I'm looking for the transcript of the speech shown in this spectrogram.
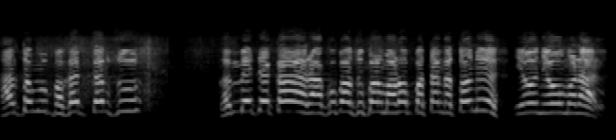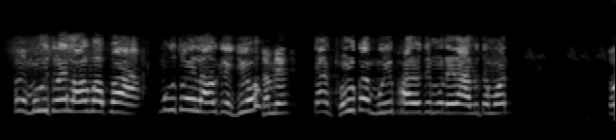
હાલ તો હું ભગત છું. ગમે તે કર. આગુ પાછું પણ મારો પતંગ હતો ને એવો ને એવો મનાલ હું તોય લાવ બાપા હું તોય લાવ કેજો તમને? ત્યાં થોડું કામ મુઈ ફાડ્યો છે હું લઈને આલું તમને. તો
